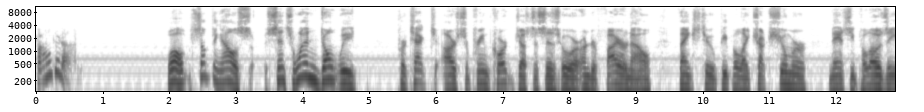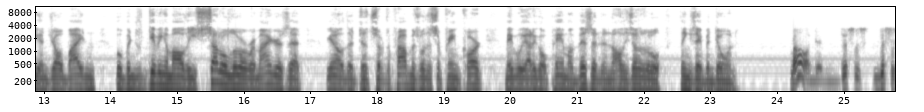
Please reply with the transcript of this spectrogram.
founded on. Well, something else. Since when don't we protect our Supreme Court justices who are under fire now, thanks to people like Chuck Schumer, Nancy Pelosi, and Joe Biden, who've been giving them all these subtle little reminders that, you know, the, the, the problems with the Supreme Court. maybe we ought to go pay them a visit and all these other little things they've been doing. No, this is this is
